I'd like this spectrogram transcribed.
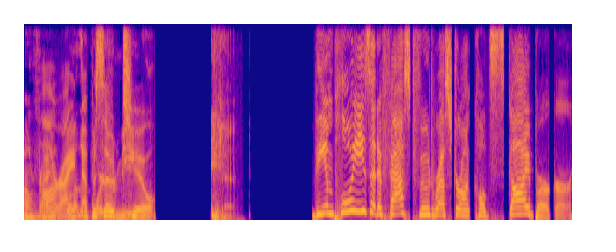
All right. All right, on the board for episode two. Yeah. The employees at a fast food restaurant called Sky Burger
